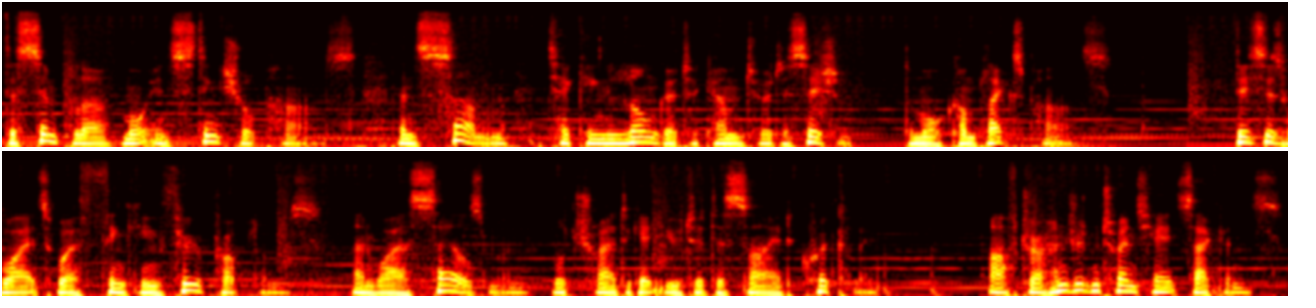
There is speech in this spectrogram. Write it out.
the simpler, more instinctual parts, and some taking longer to come to a decision, the more complex parts. This is why it's worth thinking through problems, and why a salesman will try to get you to decide quickly. After 128 seconds,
